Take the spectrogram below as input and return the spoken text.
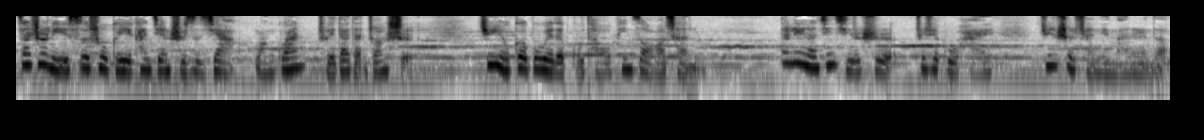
在这里四处可以看见十字架、王冠、垂带等装饰，均由各部位的骨头拼凑而成。但令人惊奇的是，这些骨骸均是成年男人的。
